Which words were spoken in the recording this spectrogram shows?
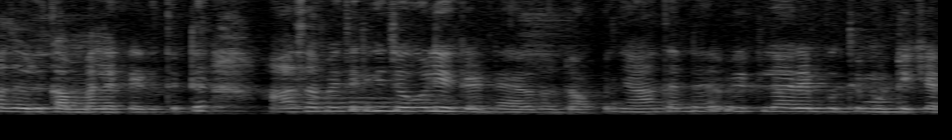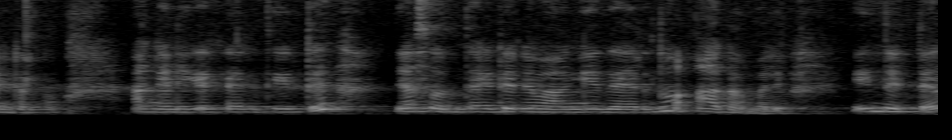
അതൊരു കമ്മലൊക്കെ എടുത്തിട്ട് ആ സമയത്ത് എനിക്ക് ജോലിയൊക്കെ ഉണ്ടായിരുന്നു കേട്ടോ അപ്പോൾ ഞാൻ തന്നെ വീട്ടിലാരെയും ബുദ്ധിമുട്ടിക്കണ്ടല്ലോ. അങ്ങനെയൊക്കെ കരുതിയിട്ട് ഞാൻ സ്വന്തമായിട്ട് തന്നെ വാങ്ങിയതായിരുന്നു ആ കമ്മൽ എന്നിട്ട്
